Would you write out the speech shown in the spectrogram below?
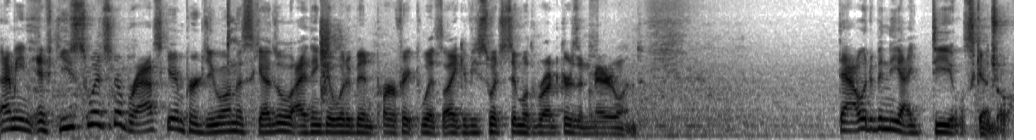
I mean, if you switch Nebraska and Purdue on the schedule, I think it would have been perfect with like if you switched them with Rutgers and Maryland. That would have been the ideal schedule.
